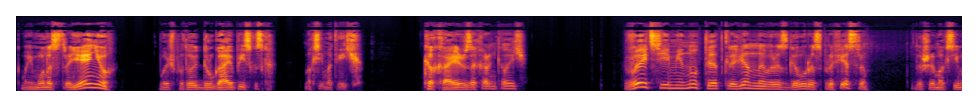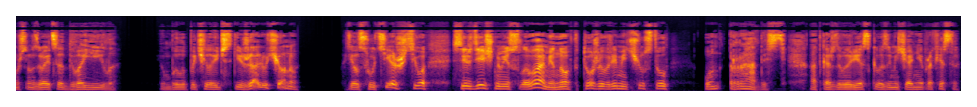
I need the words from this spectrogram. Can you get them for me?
К моему настроению больше подходит другая присказка, Максим Матвеевич. Какая же, Захар Николаевич? В эти минуты откровенного разговора с профессором в душе Максима, что называется, двоило. Ему было по-человечески жаль ученого. Хотелось утешить его сердечными словами, но в то же время чувствовал он радость от каждого резкого замечания профессора.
